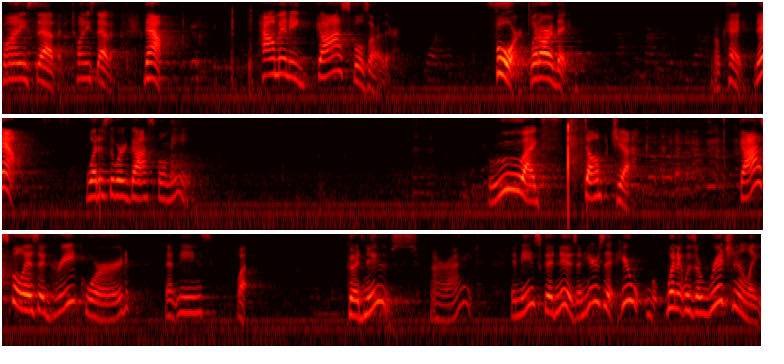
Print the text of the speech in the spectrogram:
27. 27. Now, how many gospels are there? Four. What are they? Okay. Now, what does the word gospel mean? Ooh, I stumped you. Gospel is a Greek word that means what? Good news. All right. It means good news. And here's it. Here, when it was originally,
